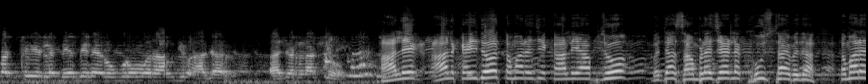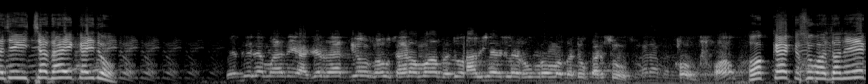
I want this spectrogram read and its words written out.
પછી એટલે બેબીને રૂબરૂમાં આવજો હાજર. હાજર રાખજો. હાલે હાલ કહી દો તમારે જે કાલે આપજો બધા સાંભળે છે એટલે ખુશ થાય બધા. તમારે જે ઈચ્છા થાય એ કહી દો. હાજર રાખજો ગૌશાળામાં બધું આવીએ એટલે રૂબરૂમાં બધું કરશું. ઓકે કશું વાંધો નહીં.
